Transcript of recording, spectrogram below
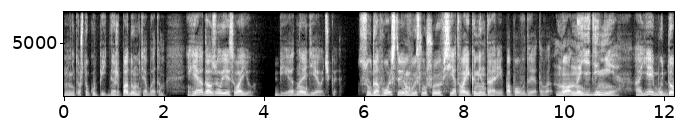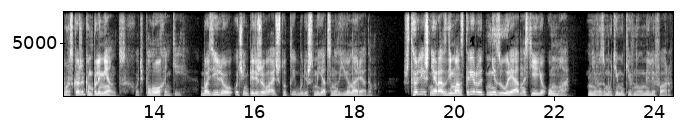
Не то что купить, даже подумать об этом. Я одолжил ей свою. Бедная девочка. С удовольствием выслушаю все твои комментарии по поводу этого. Но наедине. А ей, будь добр, скажи комплимент, хоть плохонький. Базилио очень переживает, что ты будешь смеяться над ее нарядом. Что лишний раз демонстрирует незаурядность ее ума, невозмутимо кивнул Мелифара.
